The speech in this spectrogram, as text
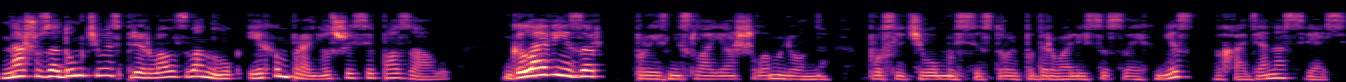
Нашу задумчивость прервал звонок, эхом пронесшийся по залу. «Головизор!» — произнесла я ошеломленно, после чего мы с сестрой подорвались со своих мест, выходя на связь.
